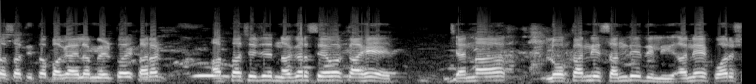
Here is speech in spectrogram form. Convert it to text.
तसा तिथं बघायला मिळतोय. कारण आताचे जे नगरसेवक आहेत ज्यांना लोकांनी संधी दिली अनेक वर्ष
